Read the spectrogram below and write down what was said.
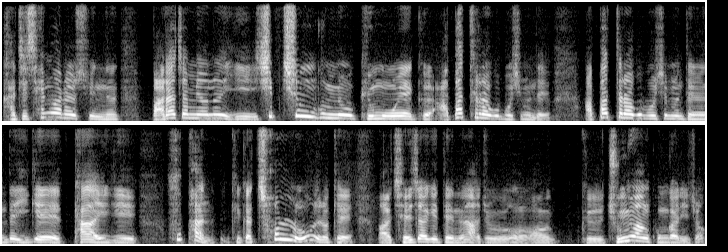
같이 생활할 수 있는 말하자면은 이 10층 규모, 규모의 그 아파트라고 보시면 돼요. 아파트라고 보시면 되는데 이게 다 이게 후판, 그러니까 철로 이렇게 아, 제작이 되는 아주 어, 어, 그 중요한 공간이죠.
